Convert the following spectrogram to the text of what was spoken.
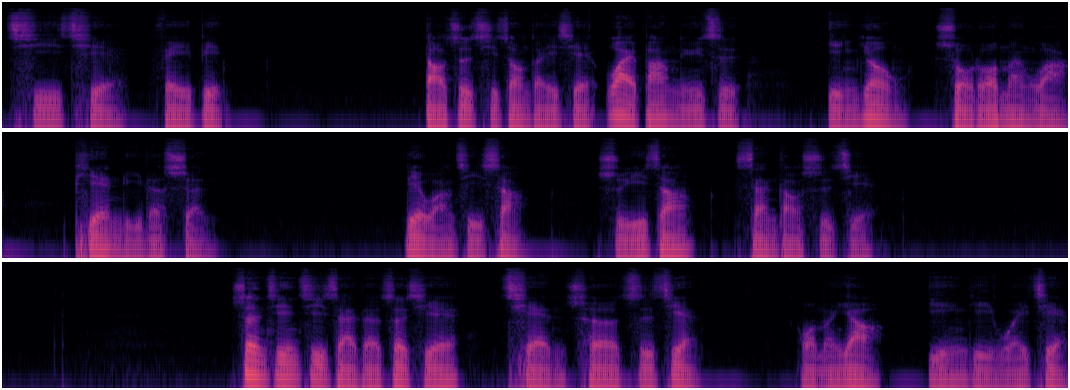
妻妾妃嫔，导致其中的一些外邦女子引用所罗门王偏离了神。列王记上十一章三到四节，圣经记载的这些前车之鉴，我们要引以为鉴。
